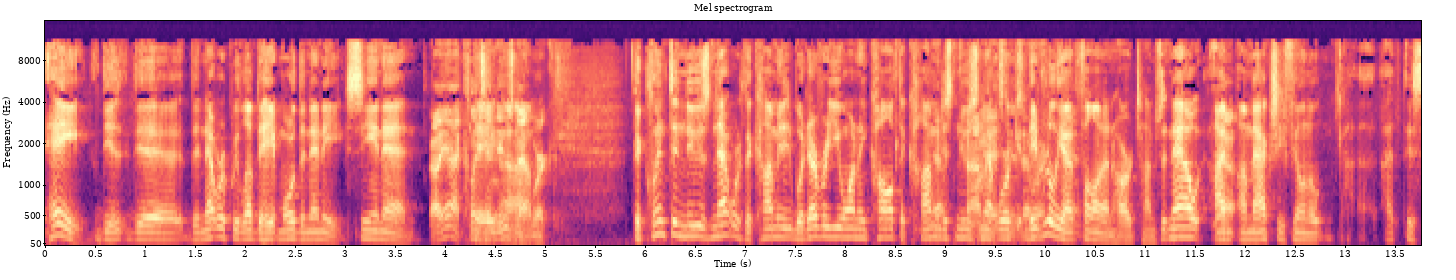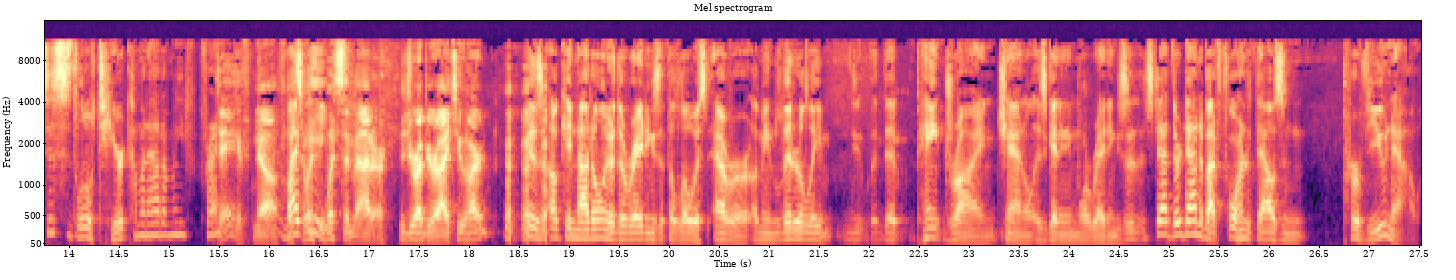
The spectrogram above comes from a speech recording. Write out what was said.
hey, the the the network we love to hate more than any, CNN. Oh yeah, Clinton They, News um, Network. The Clinton News Network, the communist, whatever you want to call it, the Communist Yep, News Communist Network, News they've really yeah. fallen on hard times. But now I'm, I'm actually feeling. A, is this a little tear coming out of me, Frank? Dave, no. What's, be. what's the matter? Did you rub your eye too hard? Because okay, not only are the ratings at the lowest ever, I mean, literally, the paint drying channel is getting more ratings. Down, they're down to about four hundred thousand per view now,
